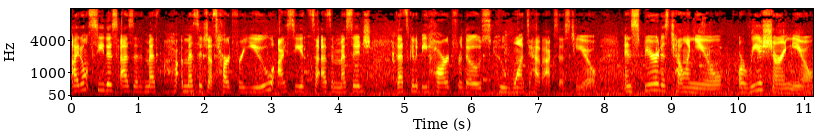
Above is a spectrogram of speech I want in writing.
I don't see this as a, me a message that's hard for you. I see it as a message that's going to be hard for those who want to have access to you. And Spirit is telling you or reassuring you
